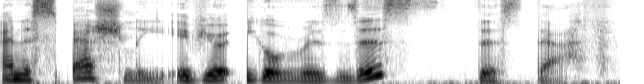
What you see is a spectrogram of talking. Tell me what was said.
and especially if your ego resists this death,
